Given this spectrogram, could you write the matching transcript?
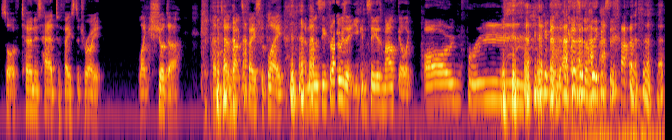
sort of turn his head to face Detroit, like shudder, then turn back to face the play, and then as he throws it, you can see his mouth go like "I'm free" as it leaves his hand.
